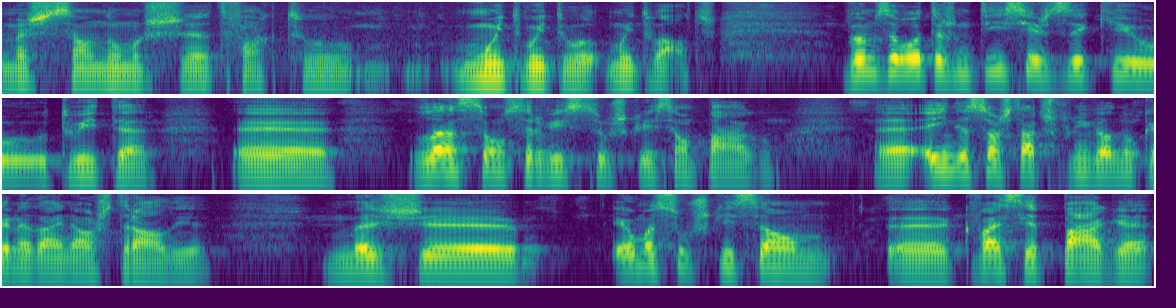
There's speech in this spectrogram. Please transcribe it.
mas são números de facto muito, muito, muito altos. Vamos a outras notícias, dizer que o Twitter lança um serviço de subscrição pago. Uh, ainda só está disponível no Canadá e na Austrália, mas uh, é uma subscrição uh, que vai ser paga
